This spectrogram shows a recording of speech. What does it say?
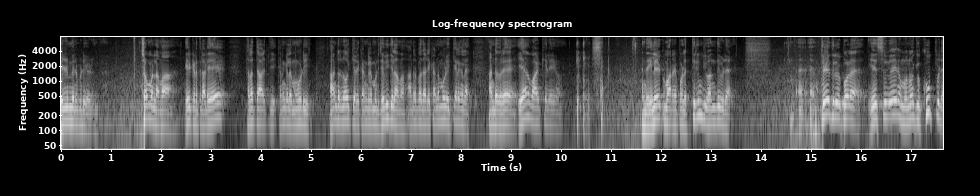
எழும்பினபடி எழும்பு. சோமல்லாமா இருக்கிற இடத்துல அப்படியே தலை தாழ்த்தி கண்களை மூடி ஆண்டர் நோக்கி அப்படியே கண்களை மூடி ஜெபிக்கலாமா? ஆண்டர் பார்த்து அப்படியே கண்ணை மூடி கேளுங்களேன். ஆண்டவரே ஏன் வாழ்க்கையிலையும் இந்த இளையகுமாரனை போல திரும்பி வந்துவிட பேதுருவை போல இயேசுவே நம்ம நோக்கி கூப்பிட.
